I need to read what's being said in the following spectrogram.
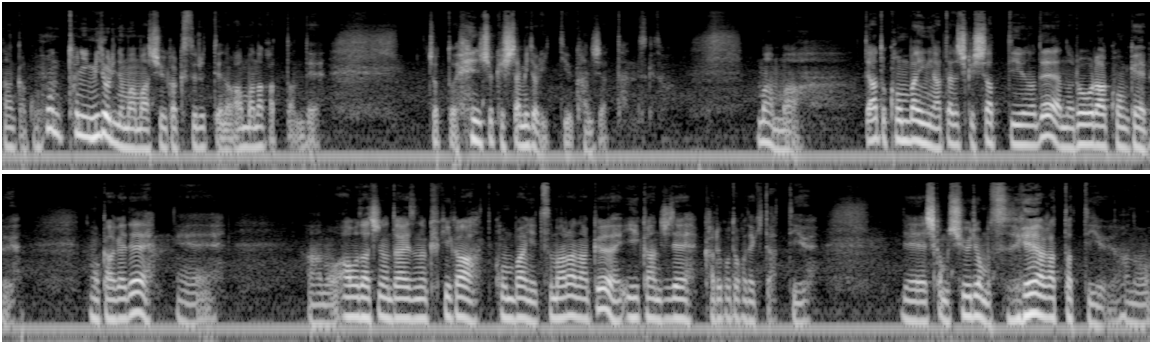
なんかこう本当に緑のまま収穫するっていうのがあんまなかったんでちょっと変色した緑っていう感じだったんですけど。まあまあ。であとコンバイン新しくしたっていうのであのローラーコンケーブのおかげで、えーあの青立ちの大豆の茎がコンバインに詰まらなくいい感じで刈ることができたっていう。でしかも収量もすげえ上がったっていうあの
